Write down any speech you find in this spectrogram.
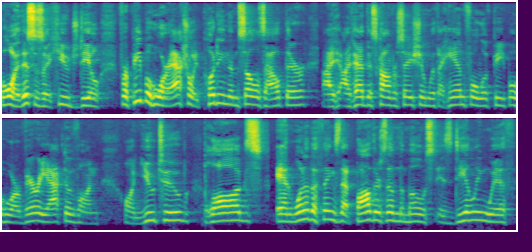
boy, this is a huge deal. For people who are actually putting themselves out there, I, have had this conversation with a handful of people who are very active on, on YouTube, blogs, and one of the things that bothers them the most is dealing with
